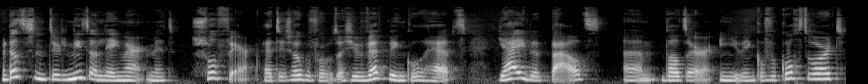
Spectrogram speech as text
Maar dat is natuurlijk niet alleen maar met software. Het is ook bijvoorbeeld als je een webwinkel hebt. Jij bepaalt um, wat er in je winkel verkocht wordt.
